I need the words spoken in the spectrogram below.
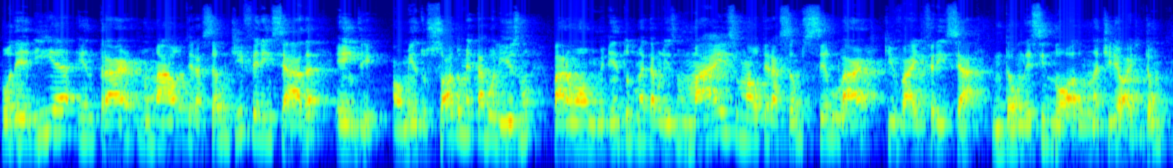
poderia entrar numa alteração diferenciada entre aumento só do metabolismo para um aumento do metabolismo mais uma alteração celular que vai diferenciar então nesse nódulo na tireoide. Então,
